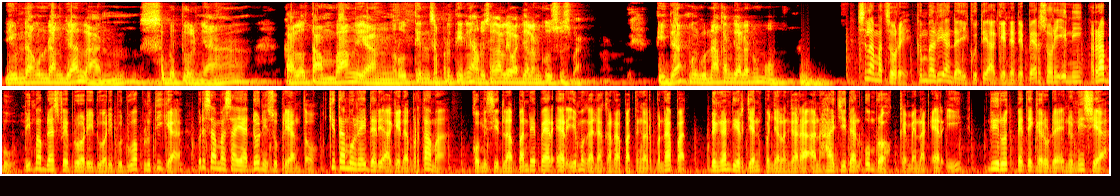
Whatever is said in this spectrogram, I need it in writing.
Di Undang-Undang Jalan sebetulnya kalau tambang yang rutin seperti ini harusnya kan lewat jalan khusus Pak. Tidak menggunakan jalan umum. Selamat sore, kembali Anda ikuti agenda DPR sore ini, Rabu 15 Februari 2023, bersama saya Doni Suprianto. Kita mulai dari agenda pertama. Komisi 8 DPR RI mengadakan rapat dengar pendapat dengan Dirjen Penyelenggaraan Haji dan Umroh Kemenak RI, Dirut PT Garuda Indonesia,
